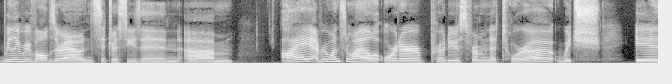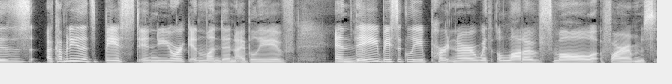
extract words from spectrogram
really revolves around citrus season. Um, I every once in a while order produce from Natoora, which is a company that's based in New York and London, I believe. And they basically partner with a lot of small farms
